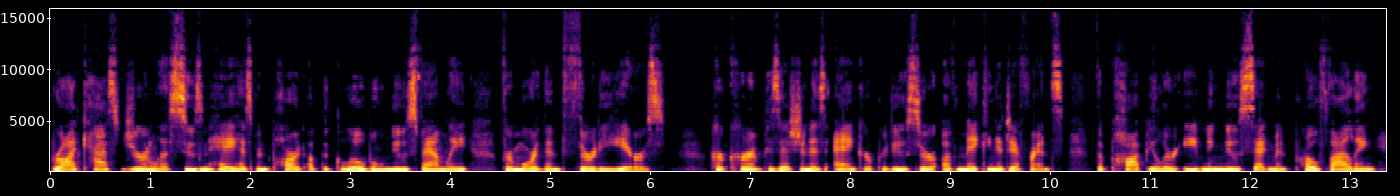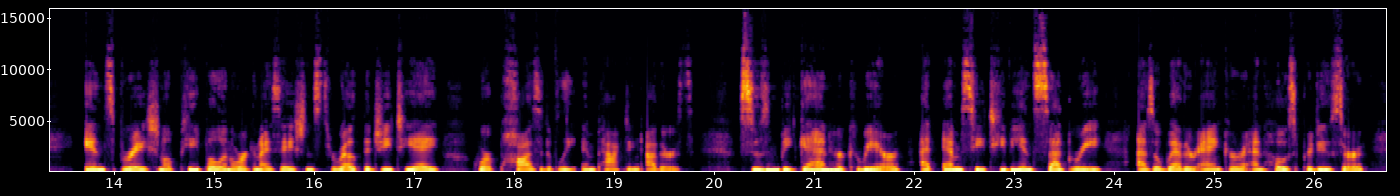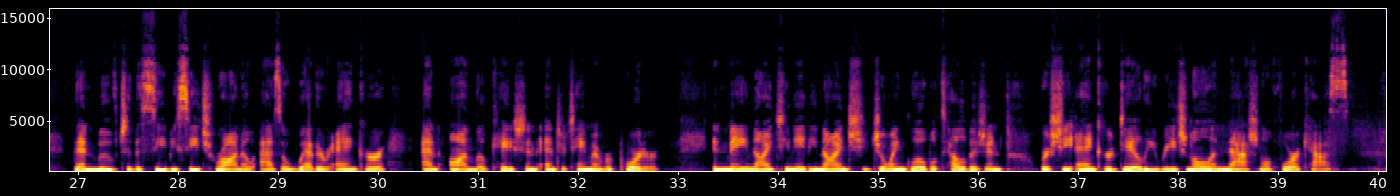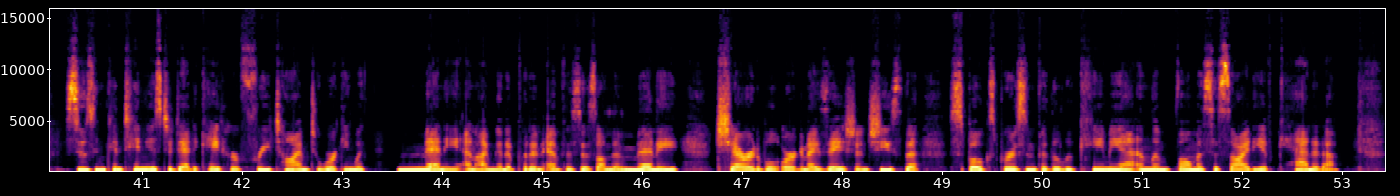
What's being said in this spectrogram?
Broadcast journalist Susan Hay has been part of the global news family for more than 30 years. Her current position is anchor producer of Making a Difference, the popular evening news segment profiling inspirational people and organizations throughout the GTA who are positively impacting others. Susan began her career at MCTV in Sudbury as a weather anchor and host producer, then moved to the CBC Toronto as a weather anchor and on location entertainment reporter. In May 1989, she joined Global Television, where she anchored daily regional and national forecasts. Susan continues to dedicate her free time to working with many, and I'm going to put an emphasis on the mm-hmm. many charitable organizations. She's the spokesperson for the Leukemia and Lymphoma Society of Canada,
